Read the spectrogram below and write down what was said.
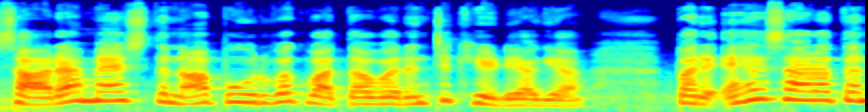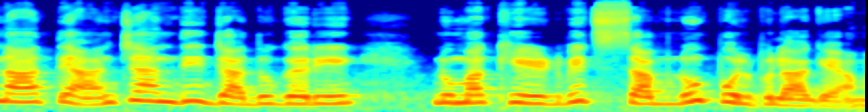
ਸਾਰਾ ਮੈਚ ਤਣਾਅਪੂਰਵਕ ਵਾਤਾਵਰਣ 'ਚ ਖੇਡਿਆ ਗਿਆ ਪਰ ਇਹ ਸਾਰਾ ਤਣਾਅ ਧਿਆਨ ਚੰਦ ਦੀ ਜਾਦੂਗਰੀ ਨੁਮਾ ਖੇਡ ਵਿੱਚ ਸਭ ਨੂੰ ਭੁੱਲ-ਭੁਲਾ ਗਿਆ।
